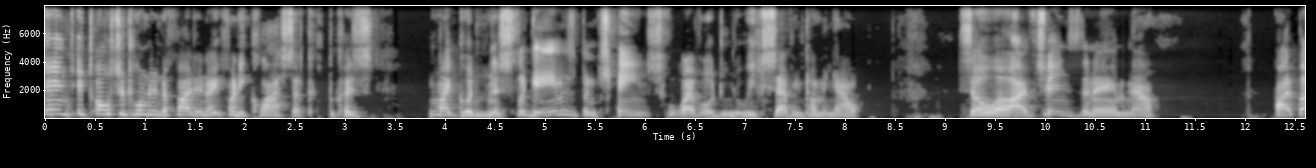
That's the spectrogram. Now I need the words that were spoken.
and it's also turned into Friday Night Funkin' Classic because, my goodness, the game has been changed forever due to Week 7 coming out. So, uh, I've changed the name now. Alright, bye!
